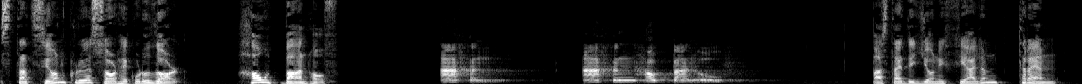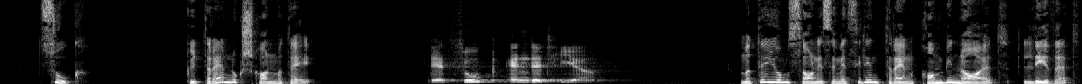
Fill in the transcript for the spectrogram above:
stacion kryesor hekurudhor, Hauptbahnhof. Aachen, Aachen Hauptbahnhof. Pastaj dëgjoni fjalën tren, Zug. Ky tren nuk shkon më tej. Der Zug endet hier. Më tej ju mësoni se me cilin tren kombinohet, lidhet,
